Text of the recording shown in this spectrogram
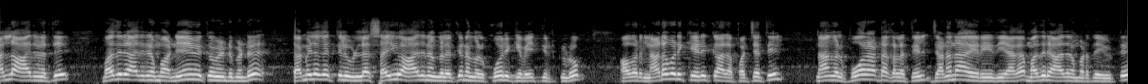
நல்ல ஆதீனத்தை மதுரை ஆதீனமாக நியமிக்க வேண்டும் என்று தமிழகத்தில் உள்ள சைவ ஆதீனங்களுக்கு நாங்கள் கோரிக்கை வைத்திருக்கிறோம் அவர் நடவடிக்கை எடுக்காத பட்சத்தில் நாங்கள் போராட்ட களத்தில் ஜனநாயக ரீதியாக மதுரை ஆதீன மடத்தை விட்டு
